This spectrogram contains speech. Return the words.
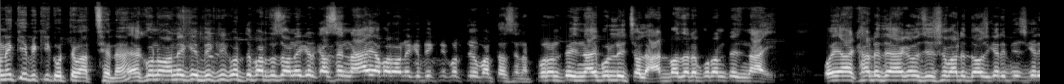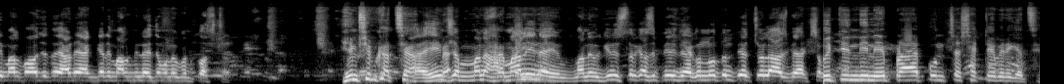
অনেকেই বিক্রি করতে পারছে না। এখনও অনেকে বিক্রি করতে পারতেছে অনেকের কাছে নাই আবার অনেকে বিক্রি করতেও পারতেছে না। পুরান পেজ নাই বললেই চলে হাট বাজারে পুরান পেজ নাই। ওই এক হাটে দেখা গেল যেসব হাটে দশ গাড়ি বিশ গাড়ি মাল পাওয়া যেত হাটে এক গাড়ি মাল মিলাইতে মনে করেন কষ্ট। হিমশিম খাচ্ছে? হ্যাঁ হিমসা মানে মালই নাই মানে গৃহস্থের কাছে পেঁয়াজ নেই এখন নতুন পেঁয়াজ চলে আসবে একশো। দুই তিন দিনে প্রায় পঞ্চাশ ষাট টাকা বেড়ে গেছে।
